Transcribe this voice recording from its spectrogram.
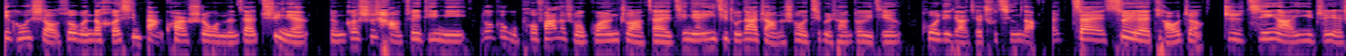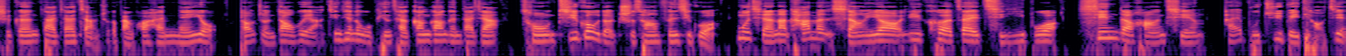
利空小作文的核心板块是我们在去年整个市场最低迷、多个股破发的时候关注啊，在今年一季度大涨的时候，基本上都已经获利了结出清的。而在四月调整至今啊，一直也是跟大家讲这个板块还没有调整到位啊。今天的午评才刚刚跟大家从机构的持仓分析过。目前呢，他们想要立刻再起一波新的行情，还不具备条件。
